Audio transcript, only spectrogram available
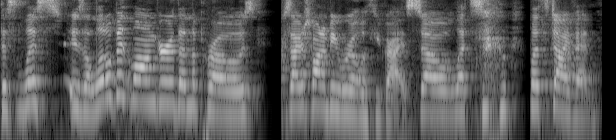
This list is a little bit longer than the pros because I just want to be real with you guys. So let's let's dive in.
